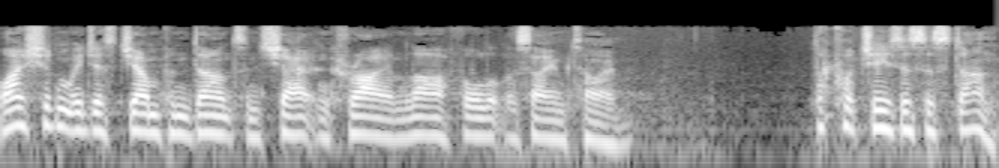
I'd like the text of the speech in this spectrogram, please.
Why shouldn't we just jump and dance and shout and cry and laugh all at the same time? Look what Jesus has done.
